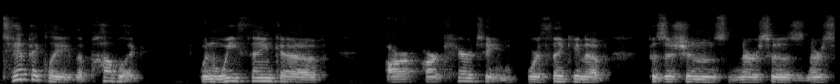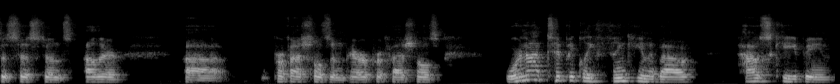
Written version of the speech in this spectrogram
typically the public, when we think of our, our care team, we're thinking of physicians, nurses, nurse assistants, other uh, professionals and paraprofessionals. We're not typically thinking about housekeeping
